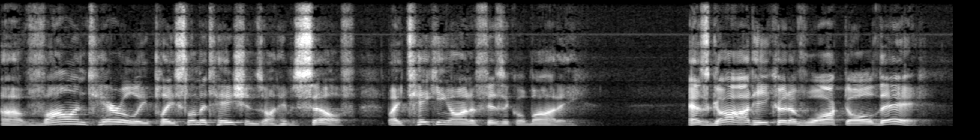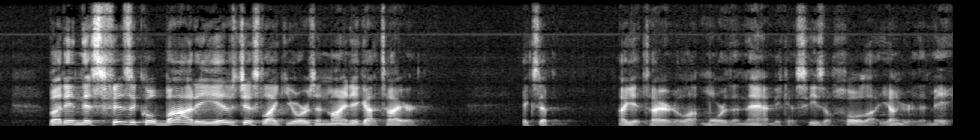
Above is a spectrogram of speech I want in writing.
uh, voluntarily placed limitations on himself by taking on a physical body. As God, he could have walked all day. But in this physical body, it was just like yours and mine. It got tired. Except I get tired a lot more than that because he's a whole lot younger than me.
